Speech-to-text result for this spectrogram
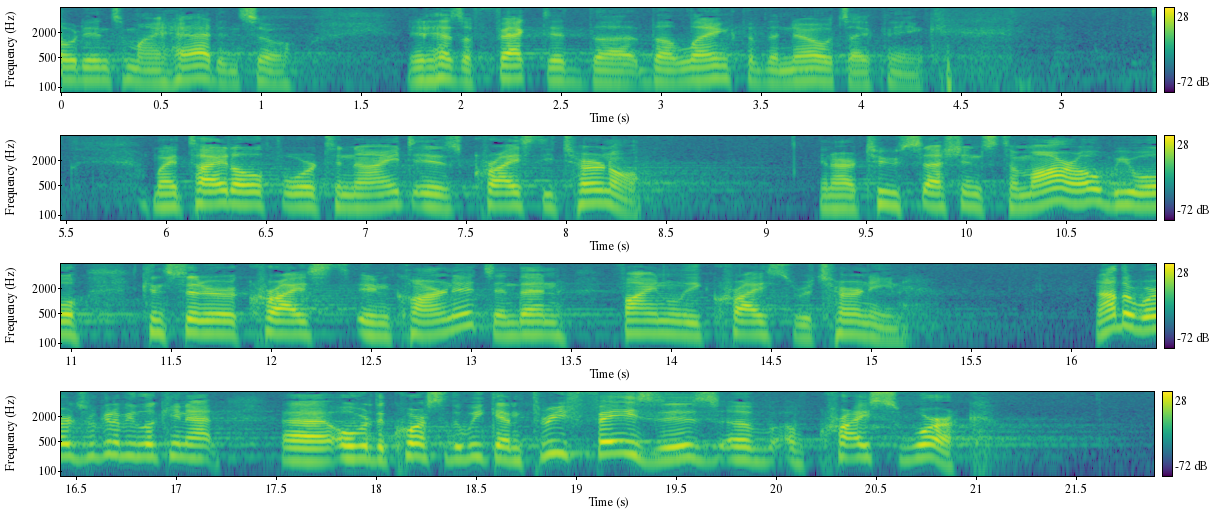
narrowed into my head, and so it has affected the, the length of the notes, I think. My title for tonight is Christ Eternal. In our two sessions tomorrow, we will consider Christ incarnate and then finally Christ returning. In other words, we're going to be looking at, uh, over the course of the weekend, three phases of, of Christ's work.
